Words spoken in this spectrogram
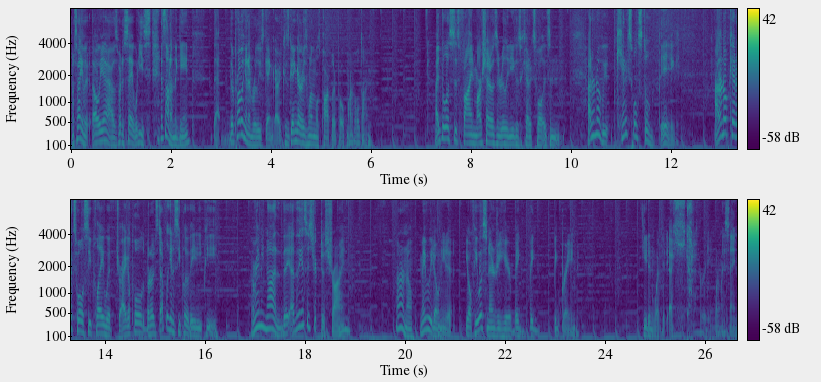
I'm not even. Oh yeah, I was about to say, what do you? It's not in the game. That they're probably gonna release Gengar because Gengar is one of the most popular Pokemon of all time. I think the list is fine. Marshadow isn't really neat because Chaotic Swell isn't. I don't know if Chaotic Swell is still big. I don't know if Chaotic Swell will see play with Dragapult, but it's definitely gonna see play with ADP. Or maybe not. They, I think it's a strictest shrine. I don't know. Maybe we don't need it. Yo, if he whiffs an energy here, big, big, big brain. He didn't whiff it. Yeah, he got a Viridian. What am I saying?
